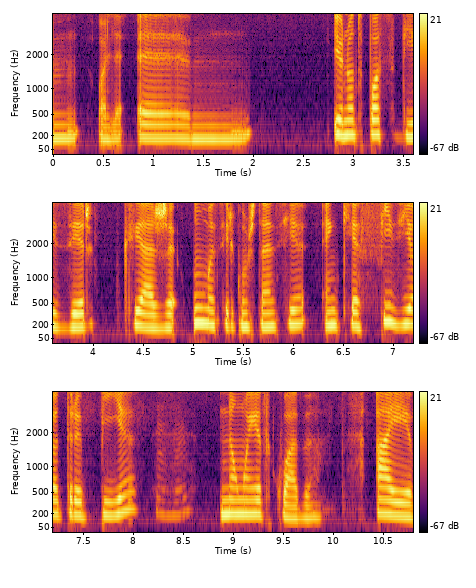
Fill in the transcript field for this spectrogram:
um, olha, um, eu não te posso dizer que haja uma circunstância em que a fisioterapia. Não é adequada. Há é,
